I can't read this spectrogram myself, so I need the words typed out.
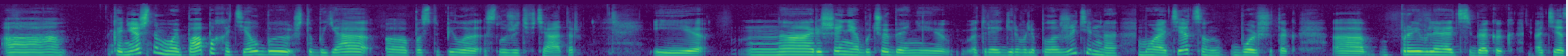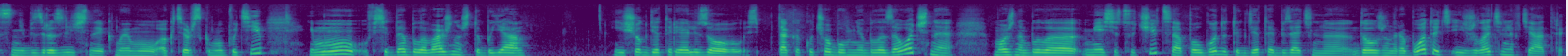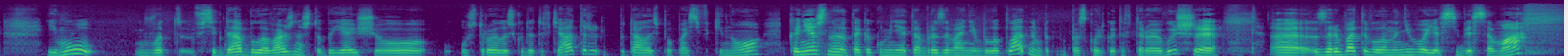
А, Конечно, мой папа хотел бы, чтобы я э, поступила служить в театр. И на решение об учебе они отреагировали положительно. Мой отец, он больше так э, проявляет себя как отец не безразличный к моему актерскому пути. Ему всегда было важно, чтобы я еще где-то реализовывалась. Так как учеба у меня была заочная, можно было месяц учиться, а полгода ты где-то обязательно должен работать и желательно в театре. Ему вот всегда было важно, чтобы я еще устроилась куда-то в театр, пыталась попасть в кино. Конечно, так как у меня это образование было платным, поскольку это второе высшее, э, зарабатывала на него я себе сама,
